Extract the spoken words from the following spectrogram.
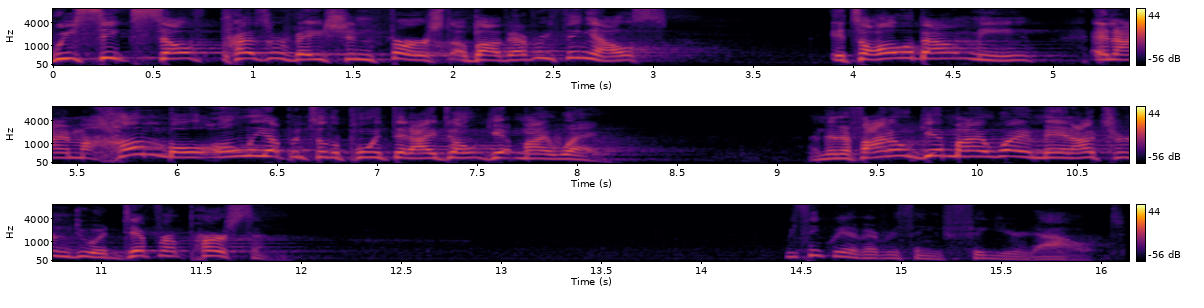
We seek self preservation first above everything else. It's all about me, and I'm humble only up until the point that I don't get my way. And then if I don't get my way, man, I turn into a different person. We think we have everything figured out.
